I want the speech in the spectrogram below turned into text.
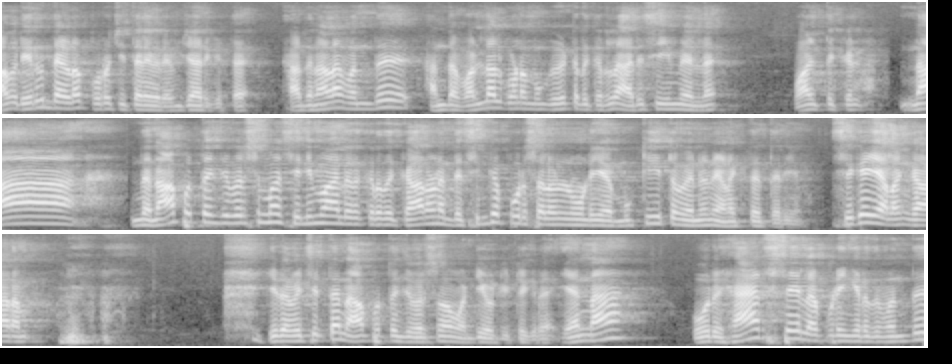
அவர் இருந்த இடம் புரட்சி தலைவர் எம்ஜிஆர் கிட்ட. அதனால் வந்து அந்த வள்ளல் குணம் உங்ககிட்ட இருக்கிறதுல அரிசியுமே இல்லை. வாழ்த்துக்கள். நான் இந்த நாற்பத்தஞ்சு வருஷமாக சினிமாவில் இருக்கிறதுக்கு காரணம் இந்த சிங்கப்பூர் சலனுடைய முக்கியத்துவம் என்னன்னு எனக்கு தான் தெரியும். சிகை அலங்காரம். இதை வச்சுட்டு தான் நாற்பத்தஞ்சு வருஷமாக வண்டி ஓட்டிகிட்டு இருக்கிறேன். ஏன்னா ஒரு ஹேர் ஸ்டைல் அப்படிங்கிறது வந்து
